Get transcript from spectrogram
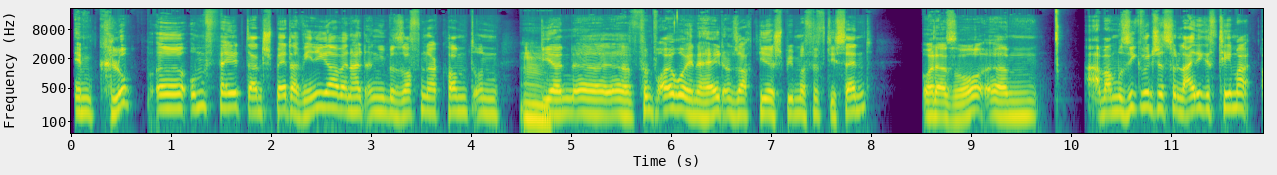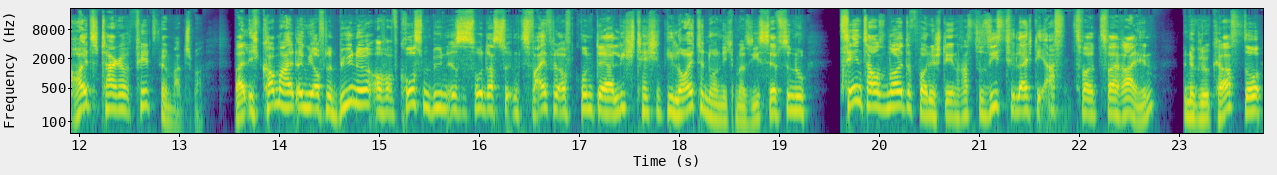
im Club-Umfeld äh, dann später weniger, wenn halt irgendwie Besoffener kommt und mhm. dir äh, 5 Euro hinhält und sagt, hier, spiel mal 50 Cent oder so. Ähm, aber Musikwünsche ist so ein leidiges Thema. Heutzutage fehlt mir manchmal. Weil ich komme halt irgendwie auf eine Bühne, auf, auf großen Bühnen ist es so, dass du im Zweifel aufgrund der Lichttechnik die Leute noch nicht mehr siehst. Selbst wenn du 10.000 Leute vor dir stehen hast, du siehst vielleicht die ersten zwei, zwei Reihen, wenn du Glück hast. So,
